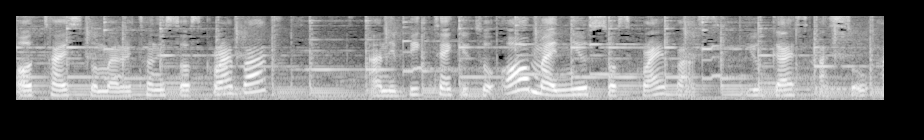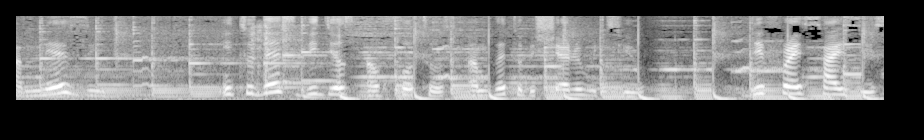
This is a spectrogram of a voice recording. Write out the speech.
All thanks to my returning subscribers and a big thank you to all my new subscribers. You guys are so amazing. In today's videos and photos, I'm going to be sharing with you different sizes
